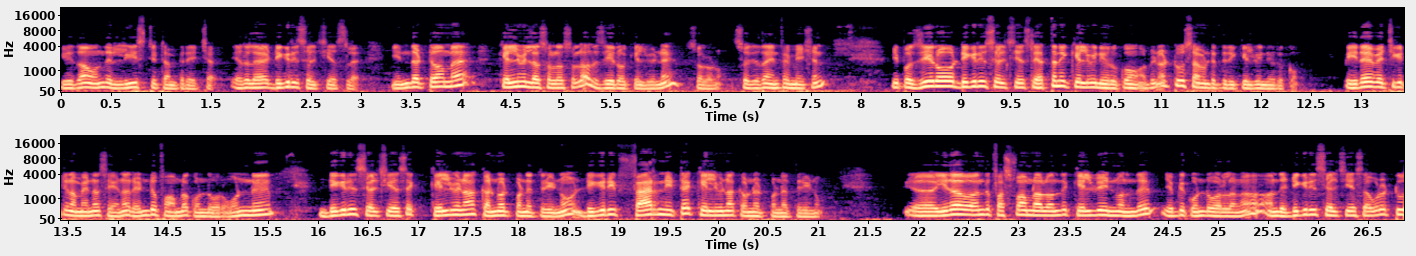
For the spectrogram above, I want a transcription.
இதுதான் வந்து லீஸ்ட் டெம்பரேச்சர் இதில் டிகிரி செல்சியஸில் இந்த டேர்மை கெல்வியில் சொல்ல சொல்ல அது ஜீரோ கெல்வின்னு சொல்லணும். ஸோ இதுதான் இன்ஃபர்மேஷன் இப்போ ஜீரோ டிகிரி செல்சியஸில் எத்தனை கெல்வின் இருக்கும் அப்படின்னா டூ செவன்ட்டி த்ரீ கெல்வின் இருக்கும். இப்போ இதை வச்சுக்கிட்டு நம்ம என்ன செய்யணும்? ரெண்டு ஃபார்மில் கொண்டு வரோம். ஒன்று டிகிரி செல்சியஸை கெல்வினாக கன்வெர்ட் பண்ண தெரியணும் டிகிரி ஃபேர்னிட்டை கெல்வினாக கன்வெர்ட் பண்ண தெரியணும் இதை வந்து ஃபஸ்ட் ஃபார்முலாவில் வந்து கெல்வின் வந்து எப்படி கொண்டு வரலன்னா அந்த டிகிரி செல்சியஸை கூட டூ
